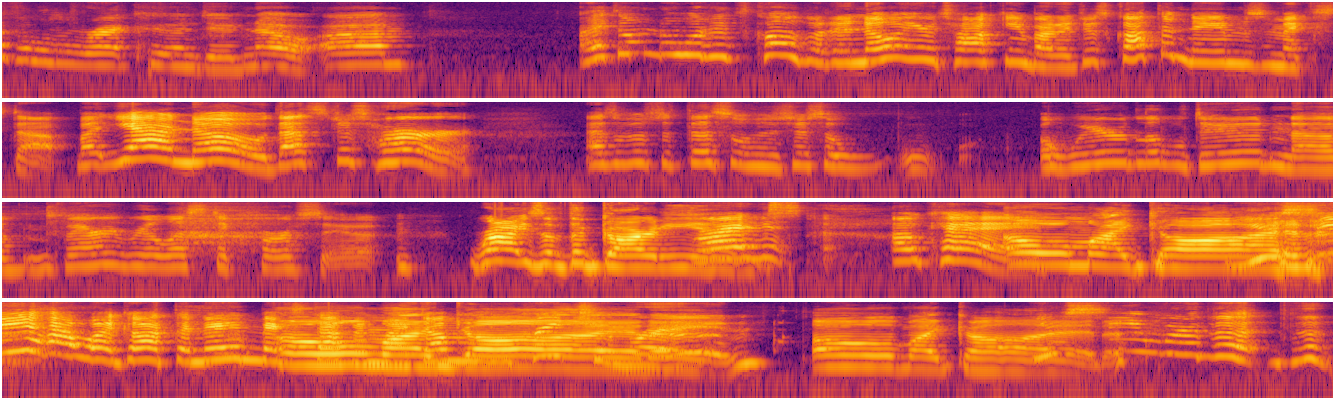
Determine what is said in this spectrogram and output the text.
of the little raccoon dude. No, um, I don't know what it's called, but I know what you're talking about. I just got the names mixed up. But yeah, no, that's just her. As opposed to Thistle, who's just a, a weird little dude in a very realistic fursuit. Rise of the Guardians. Right? Okay. Oh my god. You see how I got the name mixed Oh up in my, my dumb God. little creature brain? Oh my god. You see where the the,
